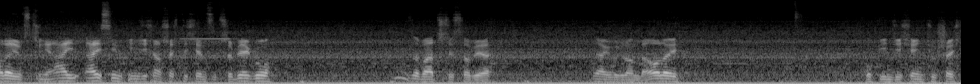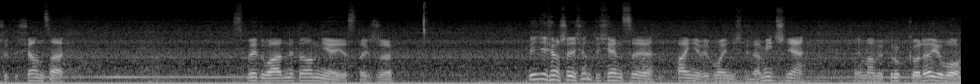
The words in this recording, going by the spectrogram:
oleju w skrzyni I- iSIN 56 tysięcy przebiegu. Zobaczcie sobie jak wygląda olej po 56 tysiącach. Zbyt ładny to on nie jest, także 50-60 tysięcy fajnie wybłędzić dynamicznie. Tutaj mamy próbkę oleju, bo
